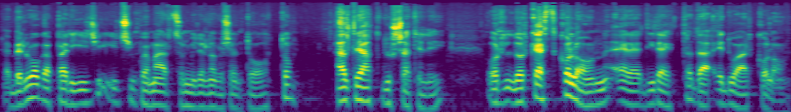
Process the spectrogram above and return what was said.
ebbe luogo a Parigi il 5 marzo 1908 al Théâtre du Châtelet. L'orchestra Colonne era diretta da Edouard Colonne.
